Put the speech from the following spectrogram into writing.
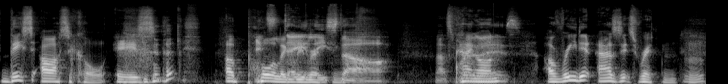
This article is appallingly It's Daily written. Star. That's what Hang it on. is. I'll read it as it's written.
